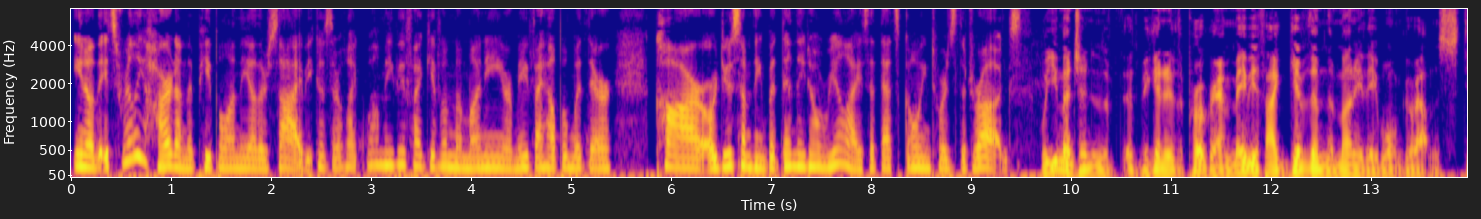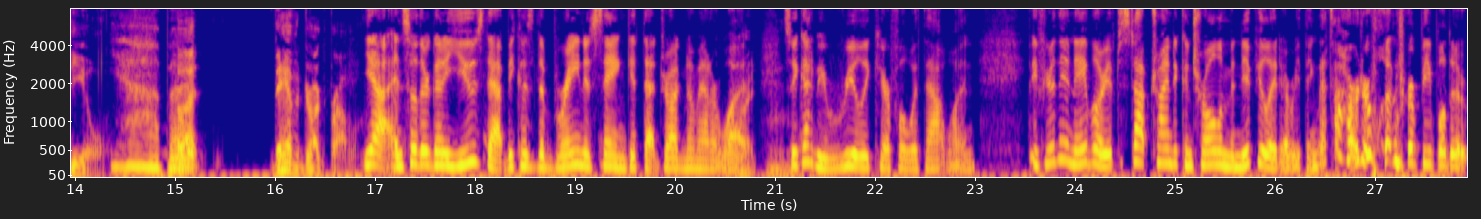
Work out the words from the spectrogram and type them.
You know, it's really hard on the people on the other side because they're like, well, maybe if I give them the money or maybe if I help them with their car or do something, but then they don't realize that that's going towards the drugs. Well, you mentioned the, at the beginning of the program, maybe if I give them the money, they won't go out and steal. Yeah, but, but they have a drug problem. Yeah, and so they're going to use that because the brain is saying get that drug no matter what. Right. Mm-hmm. So you got to be really careful with that one. If you're the enabler, you have to stop trying to control and manipulate everything. That's a harder one for people to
